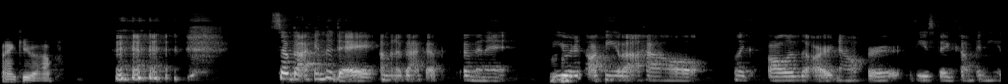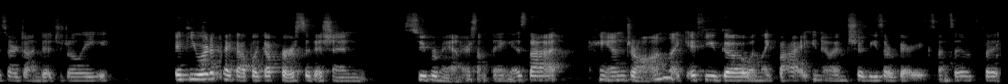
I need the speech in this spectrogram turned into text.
Thank you, app. so back in the day, I'm going to back up a minute. Mm-hmm. You were talking about how like all of the art now for these big companies are done digitally if you were to pick up like a first edition Superman or something, is that hand drawn? Like if you go and like buy, you know, I'm sure these are very expensive, but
